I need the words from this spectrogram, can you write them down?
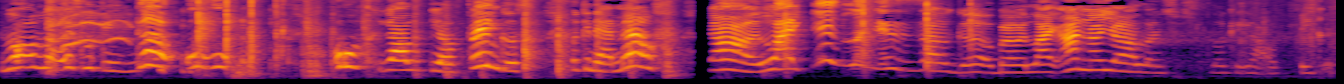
Y'all look, it's looking good. Ooh, ooh, y'all look at your fingers. Look at that mouth. Y'all, like, it's looking so good, bro. Like, I know y'all like, look at y'all fingers.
